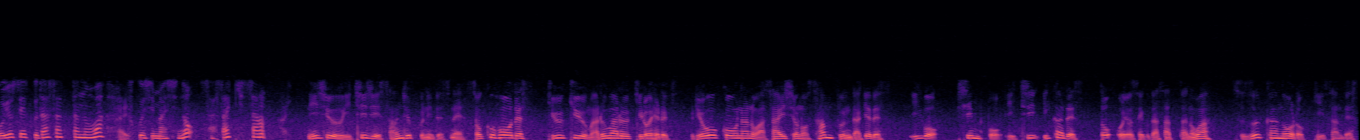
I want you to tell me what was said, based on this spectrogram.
お寄せくださったのは、はい。福島市の佐々木さん。21時30分にですね速報です。9900kHz 良好なのは最初の3分だけです。以後進歩1以下ですとお寄せくださったのは鈴鹿のロッキーさんです。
